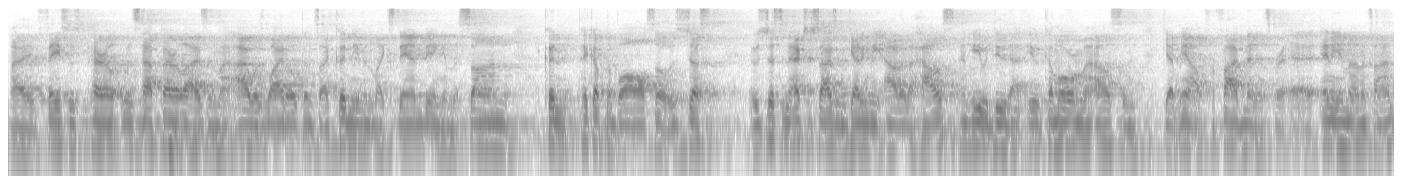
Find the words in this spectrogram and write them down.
my face was paral- was half paralyzed and my eye was wide open, so I couldn't even like stand being in the sun. I couldn't pick up the ball, so it was just it was just an exercise in getting me out of the house. And he would do that. He would come over my house and get me out for five minutes for uh, any amount of time.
